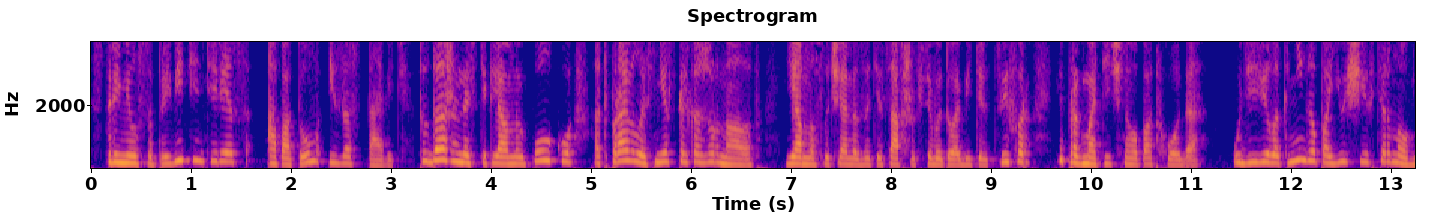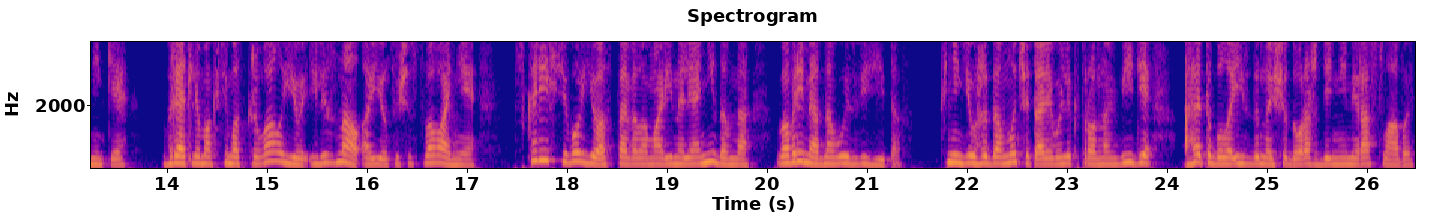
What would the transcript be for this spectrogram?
стремился привить интерес, а потом и заставить. Туда же на стеклянную полку отправилось несколько журналов, явно случайно затесавшихся в эту обитель цифр и прагматичного подхода. Удивила книга «Поющие в терновнике», Вряд ли Максим открывал ее или знал о ее существовании. Скорее всего, ее оставила Марина Леонидовна во время одного из визитов. Книги уже давно читали в электронном виде, а это было издано еще до рождения Мирославы.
